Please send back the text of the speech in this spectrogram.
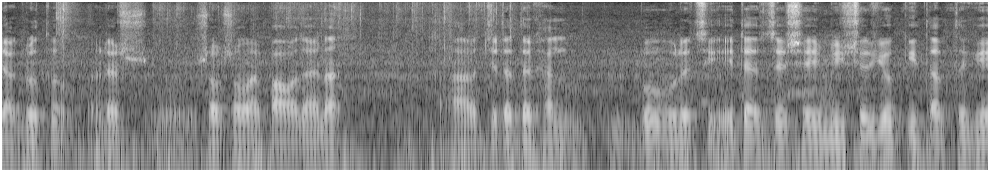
জাগ্রত, এটা সবসময় পাওয়া যায় না। আর যেটা দেখাবো বলেছি, এটা হচ্ছে সেই মিশরীয় কিতাব থেকে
